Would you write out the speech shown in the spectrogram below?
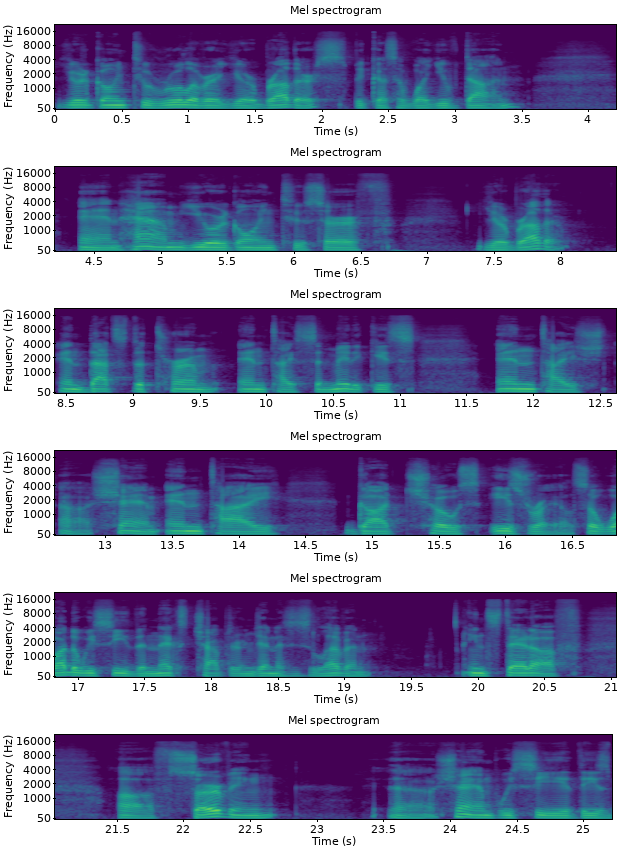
you're going to rule over your brothers because of what you've done and Ham, you're going to serve your brother. And that's the term anti Semitic is anti uh, God chose Israel. So, what do we see the next chapter in Genesis 11? Instead of, of serving uh, Shem, we see these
